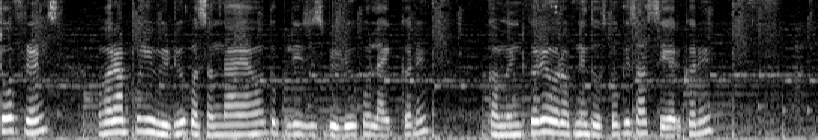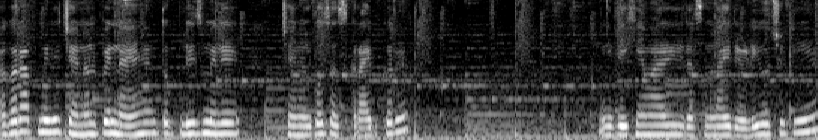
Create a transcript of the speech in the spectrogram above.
तो फ्रेंड्स अगर आपको ये वीडियो पसंद आया हो तो प्लीज़ इस वीडियो को लाइक करें, कमेंट करें और अपने दोस्तों के साथ शेयर करें। अगर आप मेरे चैनल पे नए हैं तो प्लीज़ मेरे चैनल को सब्सक्राइब करें। ये देखिए हमारी रसमलाई रेडी हो चुकी है।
